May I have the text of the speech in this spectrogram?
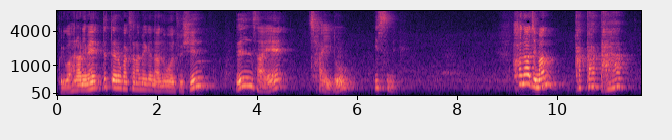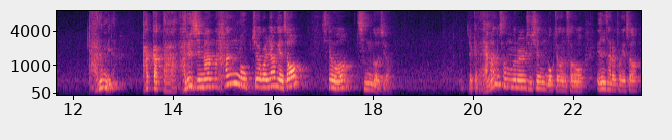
그리고 하나님의 뜻대로 각 사람에게 나누어 주신 은사의 차이도 있습니다. 하나지만 각각 다 다릅니다. 각각 다 다르지만 한 목적을 향해서 세워진 거죠. 이렇게 다양한 선물을 주신 목적은 서로 은사를 통해서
